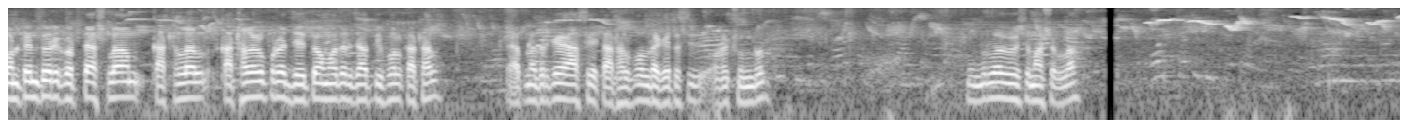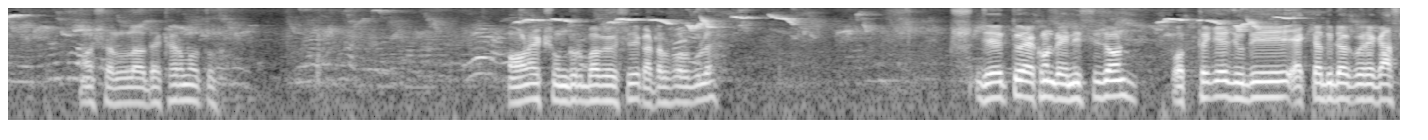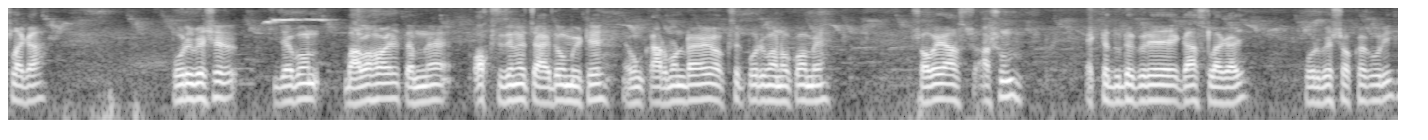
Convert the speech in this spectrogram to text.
কন্টেন্ট তৈরি করতে আসলাম কাঁঠালাল, কাঁঠালের উপরে যেহেতু আমাদের জাতীয় ফল কাঁঠাল আপনাদেরকে আজকে কাঁঠাল ফল দেখাইতেছি, অনেক সুন্দর। সুন্দরভাবে হয়েছে মাসাল্লাহ মাসাল্লাহ দেখার মতো। অনেক সুন্দরভাবে হয়েছে কাঁঠাল ফলগুলো। যেহেতু এখন রেনি সিজন প্রত্যেকে যদি একটা দুটা করে গাছ লাগা, পরিবেশের যেমন ভালো হয়, তেমনি অক্সিজেনের চাহিদাও মিটে এবং কার্বন ডাই অক্সাইড পরিমাণও কমে। সবাই আস- আসুন, একটা দুটো করে গাছ লাগাই, পরিবেশ রক্ষা করি।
